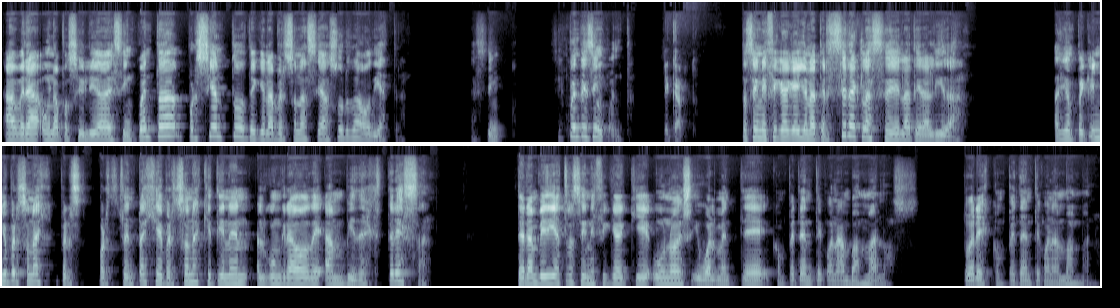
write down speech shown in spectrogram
habrá una posibilidad de 50% de que la persona sea zurda o diestra. 50 y 50. Te capto. Esto significa que hay una tercera clase de lateralidad hay un pequeño porcentaje de personas que tienen algún grado de ambidestreza. Ser ambidiestro significa que uno es igualmente competente con ambas manos. Tú eres competente con ambas manos.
